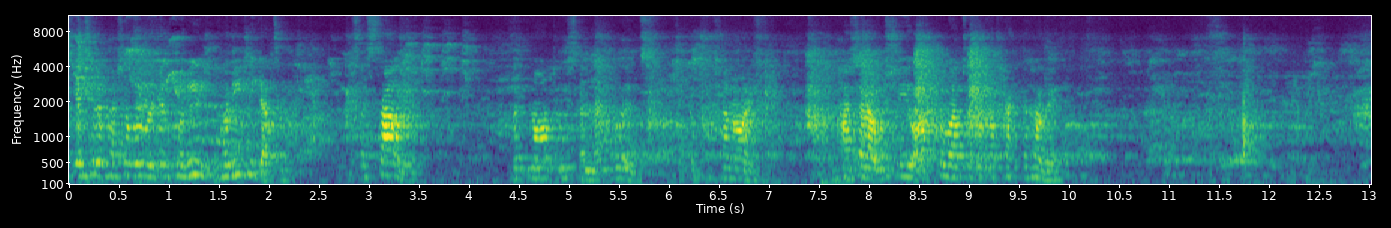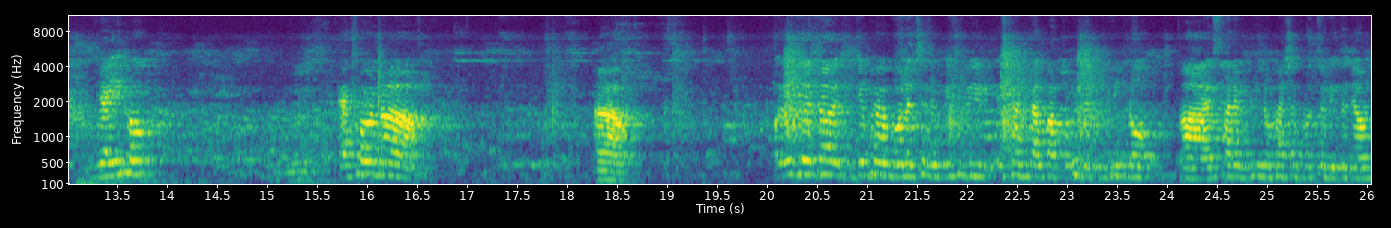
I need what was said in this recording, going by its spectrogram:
কি আসলে ভাষা বলব? এটা ধ্বনি ধ্বনি ঠিক আছে। বাট ভাষা নয়। ভাষার অবশ্যই অর্থবাচকতা থাকতে হবে। যাই হোক, এখন যেভাবে বলেছে যে পৃথিবীর স্থানকাল পাত্রভেদে বিভিন্ন স্থানে বিভিন্ন ভাষা প্রচলিত, যেমন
